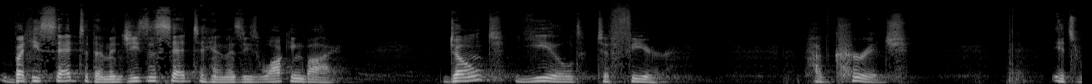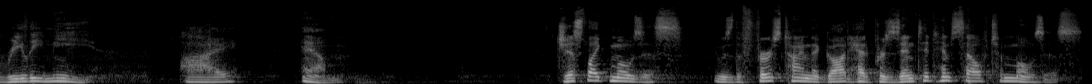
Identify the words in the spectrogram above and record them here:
But he said to them, and Jesus said to him as he's walking by, Don't yield to fear. Have courage. It's really me. I am. Just like Moses, it was the first time that God had presented himself to Moses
